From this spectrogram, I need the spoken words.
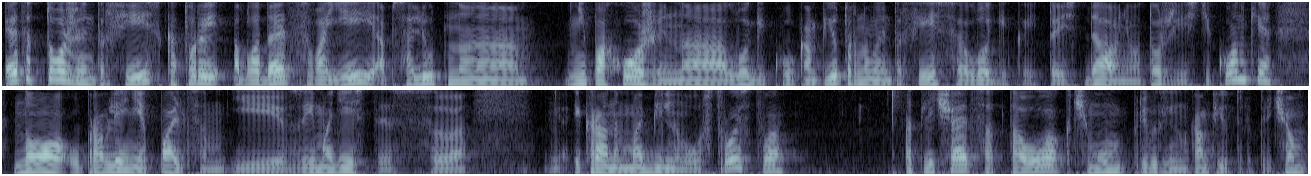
Это тоже интерфейс, который обладает своей абсолютно не похожей на логику компьютерного интерфейса логикой. То есть да, у него тоже есть иконки, но управление пальцем и взаимодействие с экраном мобильного устройства отличается от того, к чему мы привыкли на компьютере. Причем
